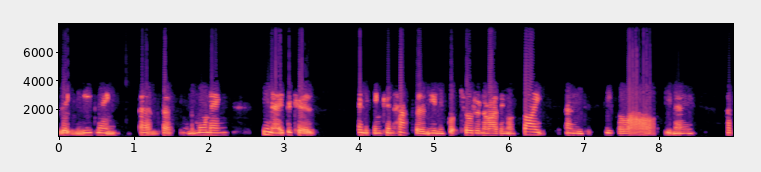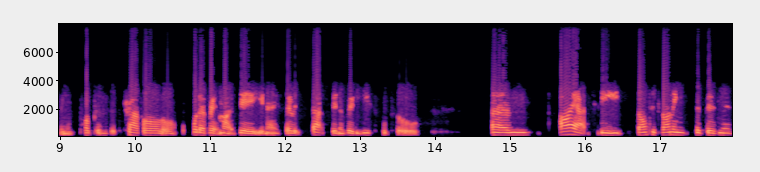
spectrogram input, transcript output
late in the evening, um, first thing in the morning. You know, because anything can happen. You know, you've got children arriving on site, and people are, you know, having problems with travel or whatever it might be. You know, so it's that's been a really useful tool. Um, I actually started running the business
